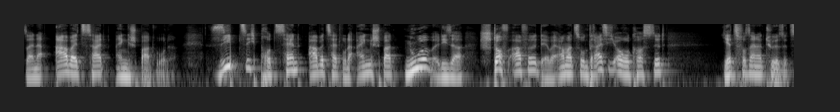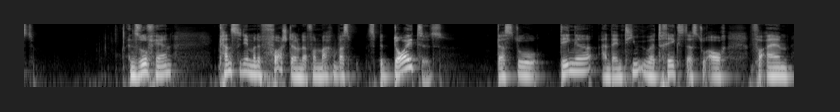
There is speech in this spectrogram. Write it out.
seiner Arbeitszeit eingespart wurde. 70 Prozent Arbeitszeit wurde eingespart, nur weil dieser Stoffaffe, der bei Amazon 30 Euro kostet, jetzt vor seiner Tür sitzt. Insofern kannst du dir mal eine Vorstellung davon machen, was es bedeutet, dass du Dinge an dein Team überträgst, dass du auch vor allem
